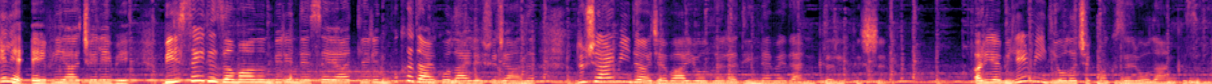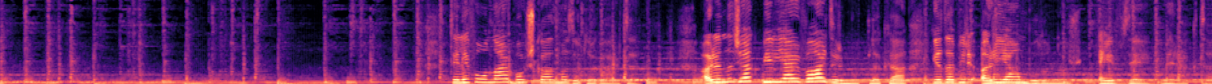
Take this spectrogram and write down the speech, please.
Hele Evliya Çelebi bilseydi zamanın birinde seyahatlerin bu kadar kolaylaşacağını düşer miydi acaba yollara dinlemeden karı kışı? Arayabilir miydi yola çıkmak üzere olan kızını? Telefonlar boş kalmaz otogarda. Aranacak bir yer vardır mutlaka ya da bir arayan bulunur evde, merakta.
